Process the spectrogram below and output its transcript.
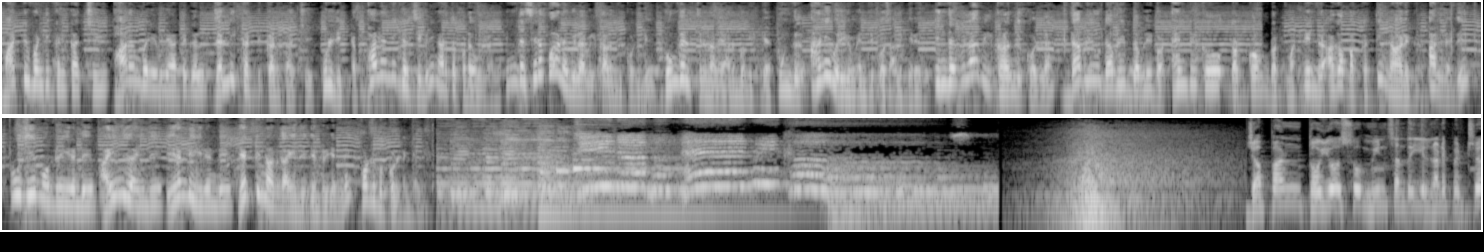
மாட்டு வண்டி கண்காட்சி பாரம்பரிய விளையாட்டுகள் ஜல்லிக்கட்டு கண்காட்சி உள்ளிட்ட பல நிகழ்ச்சிகள் நடத்தப்பட உள்ளன. இந்த சிறப்பான விழாவில் கலந்து கொண்டு பொங்கல் திருநாளை அனுபவிக்க உங்கள் அனைவரையும் என்ரிகோஸ் அழைக்கிறது. இந்த விழாவில் கலந்து கொள்ள W W W dot Enrico dot com dot என்ற அகப்பக்கத்தை நாடுங்கள் அல்லது பூஜ்ஜியம் ஒன்று இரண்டு ஐந்து ஐந்து இரண்டு இரண்டு எட்டு நான்கு ஐந்து என்ற எண்ணை தொடர்பு கொள்ளுங்கள். ஜப்பான் டொயோசோ மீன் சந்தையில் நடைபெற்ற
